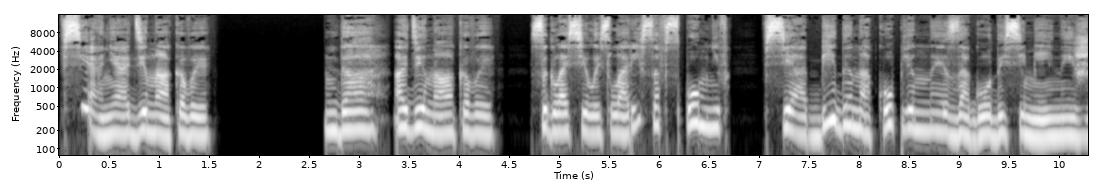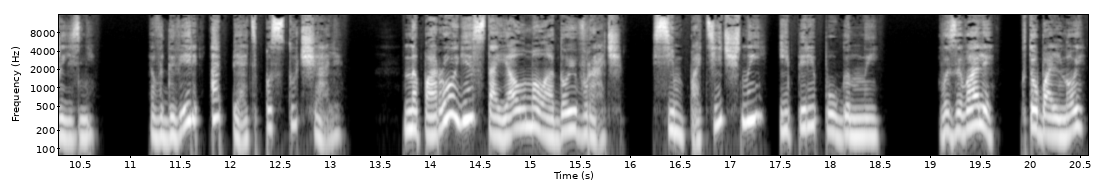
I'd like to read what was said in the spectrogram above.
Все они одинаковые. Да, одинаковые, согласилась Лариса, вспомнив все обиды, накопленные за годы семейной жизни. В дверь опять постучали. На пороге стоял молодой врач, симпатичный и перепуганный. «Вызывали? Кто больной?»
